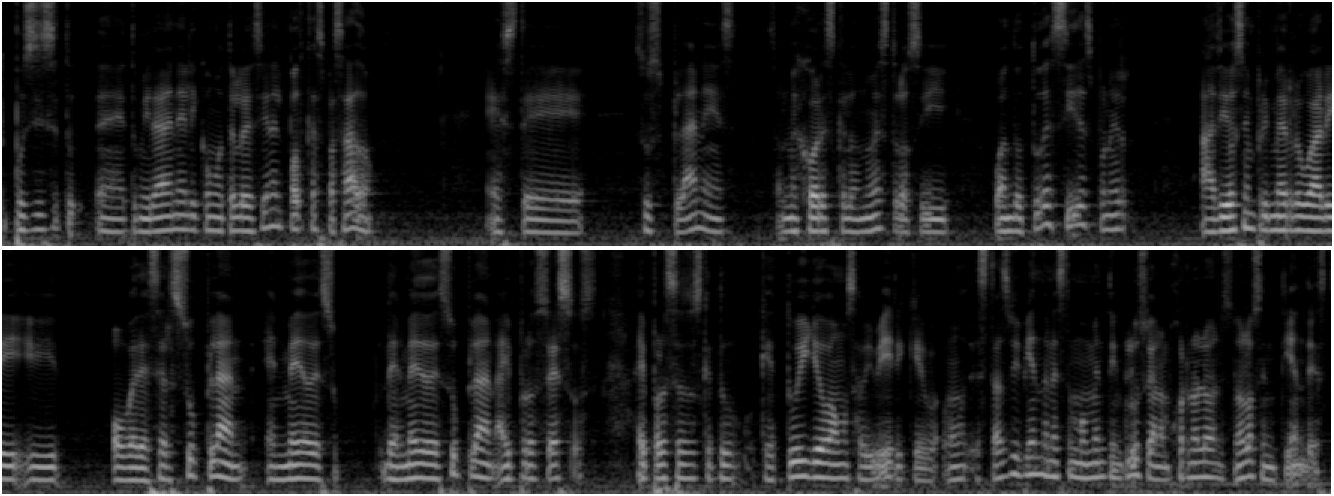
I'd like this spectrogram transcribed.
Tú pusiste tu, eh, tu mirada en Él y como te lo decía en el podcast pasado, este, sus planes son mejores que los nuestros. Y cuando tú decides poner a Dios en primer lugar y, obedecer su plan en medio de su medio de su plan hay procesos, hay procesos que tú, que tú y yo vamos a vivir y que estás viviendo en este momento incluso, y a lo mejor no, no los entiendes,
